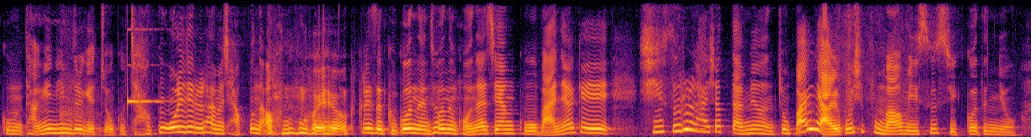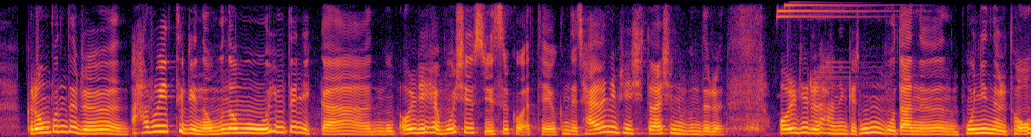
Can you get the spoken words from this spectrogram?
그럼 당연히 힘들겠죠. 그 자꾸 얼리를 하면 자꾸 나오는 거예요. 그래서 그거는 저는 권하지 않고 만약에 시술을 하셨다면 좀 빨리 알고 싶은 마음이 있을 수 있거든요. 그런 분들은 하루 이틀이 너무너무 힘드니까 뭐 얼리 해보실 수 있을 것 같아요. 근데 자연임신 시도하시는 분들은 얼리를 하는 게 도움보다는 본인을 더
